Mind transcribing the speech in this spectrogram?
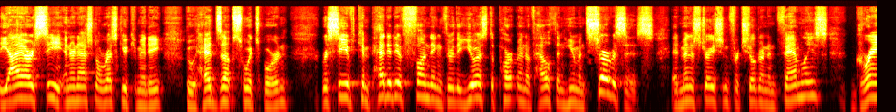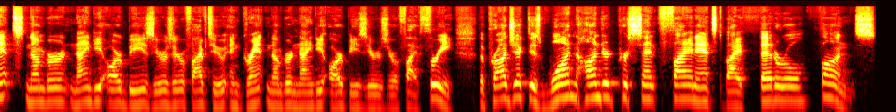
The IRC, International Rescue Committee, who heads up Switchboard, received competitive funding through the U.S. Department of Health and Human Services, Administration for Children and Families, grant number 90RB0052, and grant number 90RB0053. The project is 100% financed by federal funds.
